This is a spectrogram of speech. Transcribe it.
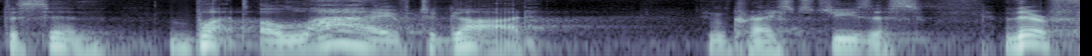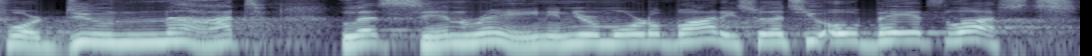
to sin, but alive to God in Christ Jesus. Therefore, do not let sin reign in your mortal body so that you obey its lusts.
